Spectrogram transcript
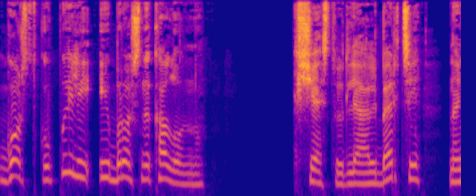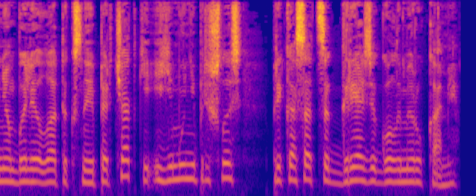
горстку пыли и брось на колонну. К счастью для Альберти, на нем были латексные перчатки, и ему не пришлось прикасаться к грязи голыми руками.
